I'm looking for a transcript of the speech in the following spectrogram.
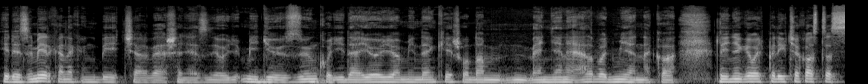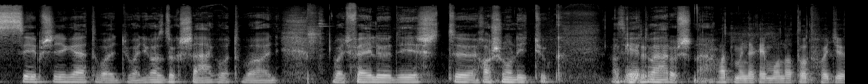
érezni. Miért kell nekünk Bécsel versenyezni, hogy mi győzzünk, hogy ide jöjjön mindenki, és oda menjen el, vagy mi ennek a lényege, vagy pedig csak azt a szépséget, vagy, vagy gazdagságot, vagy, vagy fejlődést hasonlítjuk Azért, a két városnál. Hadd mondjak egy mondatot, hogy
